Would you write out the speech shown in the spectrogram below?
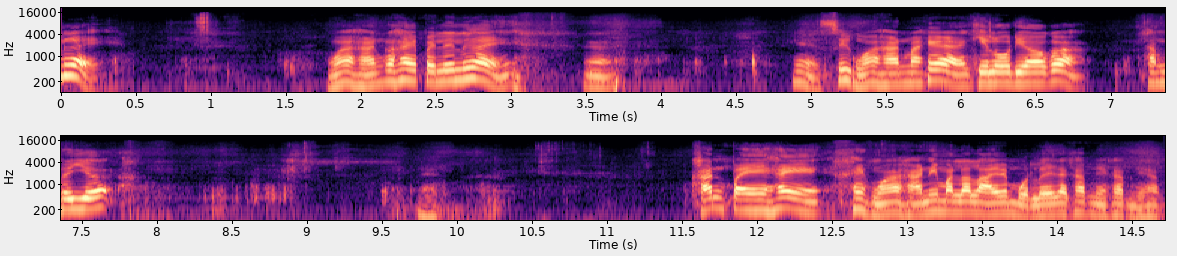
เรื่อยๆหัวอาหารก็ให้ไปเรื่อยๆเนี่ยซื้อหัวอาหารมาแค่กิโลเดียวก็ทำได้เยอะนะคั้นไปให้ให้หัวอาหารนี่มันละลายไปหมดเลยนะครับเนี่ยครับเนี่ยครับ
